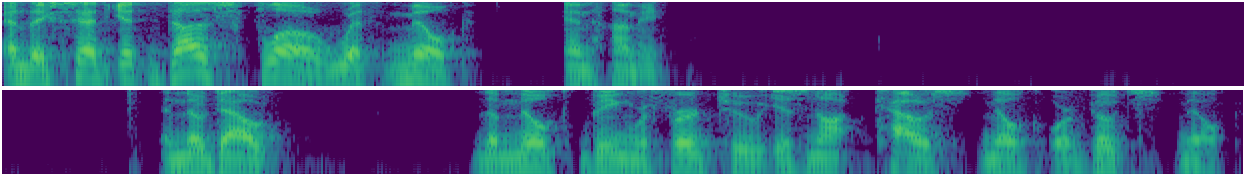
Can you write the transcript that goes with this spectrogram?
And they said it does flow with milk and honey. And no doubt the milk being referred to is not cow's milk or goat's milk.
